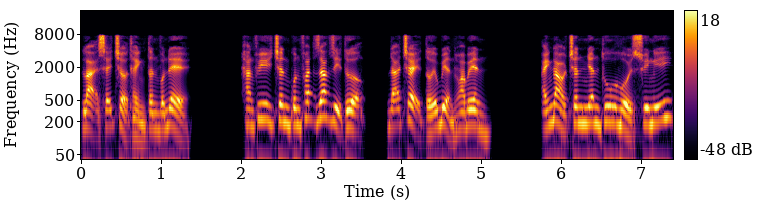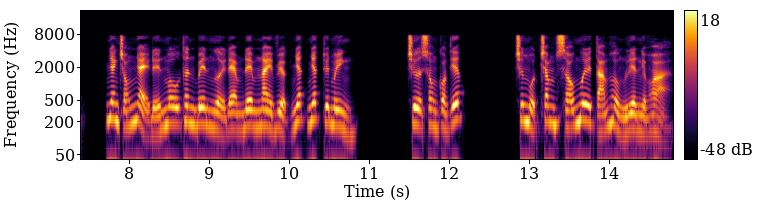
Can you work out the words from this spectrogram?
lại sẽ trở thành tân vấn đề. Hàn Phi chân quân phát giác dị tượng, đã chạy tới biển hoa bên. Ánh đào chân nhân thu hồi suy nghĩ, nhanh chóng nhảy đến mâu thân bên người đem đêm nay việc nhất nhất thuyết minh. Chưa xong còn tiếp. chương 168 Hồng Liên nghiệp hỏa.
